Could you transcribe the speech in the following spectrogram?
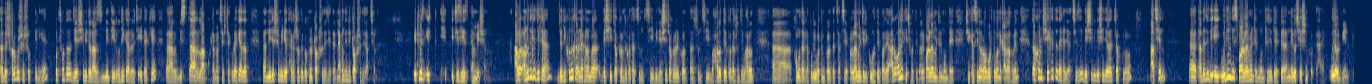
তাদের সর্বস্ব শক্তি নিয়ে প্রথমত যে সীমিত রাজনীতির অধিকার রয়েছে, এটাকে তারা আরও বিস্তার লাভ ঘটানোর চেষ্টা করবে। একে আজাদ তার নিজস্ব মিডিয়া থাকা সত্ত্বেও কখনো টকশোতে যেতেন। এখন তিনি টকশোতে যাচ্ছেন। It is it it is his ambition আবার অন্যদিকে যেটা, যদি কোনো কারণে এখন আমরা দেশি চক্রান্তের কথা শুনছি, বিদেশি চক্রের কথা শুনছি, ভারতের কথা শুনছি, ভারত ক্ষমতাটা পরিবর্তন করতে চাচ্ছে, পার্লামেন্টারি কু হতে পারে, আর অনেক কিছু হতে পারে। পার্লামেন্টের মধ্যে শেখ হাসিনার অবর্তমানে কারা হবেন? তখন সেক্ষেত্রে দেখা যাচ্ছে যে দেশি বিদেশি যারা চক্র আছেন তাদের যদি এই উইদিন দিস পার্লামেন্টের মধ্যে যদি একটা নেগোসিয়েশন করতে হয় উইদাউট বিএনপি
